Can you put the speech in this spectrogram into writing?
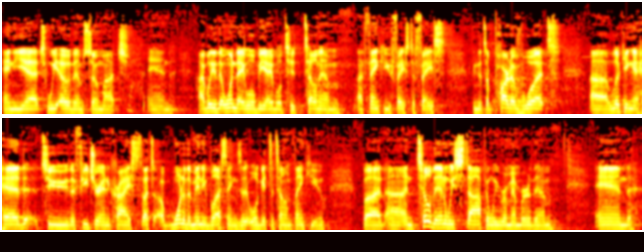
and yet we owe them so much. And I believe that one day we'll be able to tell them, "I thank you" face to face. I think that's a part of what. Uh, looking ahead to the future in Christ, that's a, one of the many blessings that we'll get to tell them thank you. But uh, until then, we stop and we remember them. And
